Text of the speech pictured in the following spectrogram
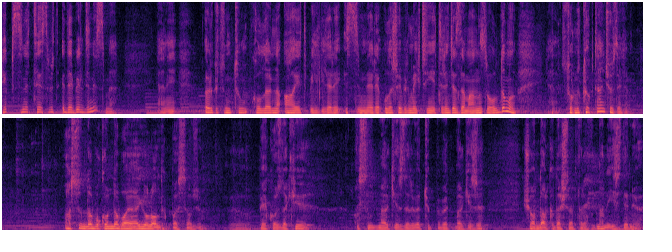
Hepsini tespit edebildiniz mi? Yani örgütün tüm kollarına ait bilgilere, isimlere ulaşabilmek için yeterince zamanınız oldu mu? Yani sorunu kökten çözelim. Aslında bu konuda bayağı yol aldık başsavcım. Ee, Beykoz'daki asıl merkezleri ve tüp bebek merkezi şu anda arkadaşlar tarafından izleniyor.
